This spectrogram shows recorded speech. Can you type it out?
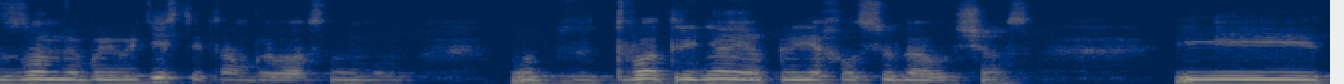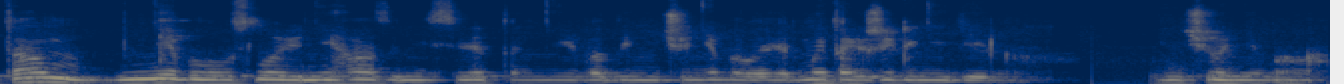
зоны боевых действий там было основном. Вот два-три дня я приехал сюда вот сейчас. И там не было условий ни газа, ни света, ни воды, ничего не было. Мы так жили неделю. Ничего не было.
